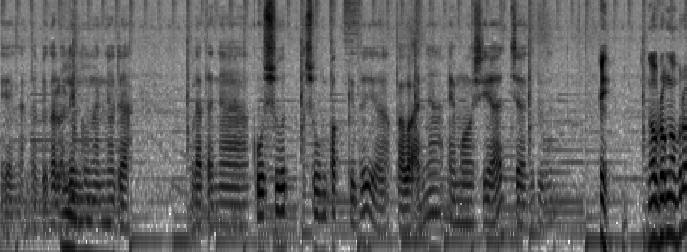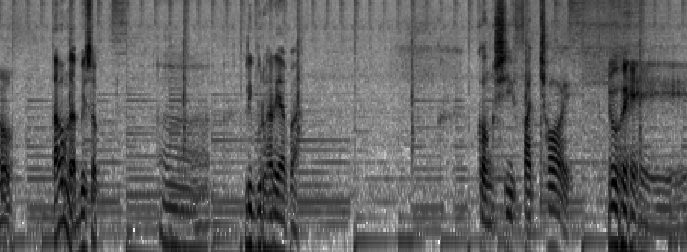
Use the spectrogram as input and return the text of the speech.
ya kan. Tapi kalau Hmm. lingkungannya udah kelihatannya kusut, sumpek gitu ya, bawaannya emosi aja gitu kan. eh ngobrol-ngobrol tahu nggak besok eh, libur hari apa Gongsi Facoy. Weh,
